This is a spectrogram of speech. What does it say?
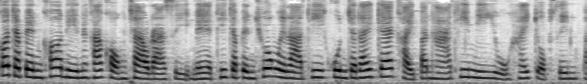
ก็จะเป็นข้อดีนะคะของชาวราศีเมษที่จะเป็นช่วงเวลาที่คุณจะได้แก้ไขปัญหาที่มีอยู่ให้จบสิ้นไป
